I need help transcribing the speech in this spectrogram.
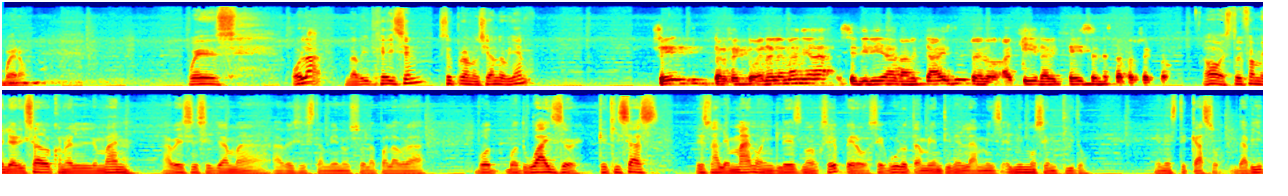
Bueno, pues hola, David Heisen, ¿estoy pronunciando bien? Sí, perfecto. En Alemania se diría David Heisen, pero aquí David Heisen está perfecto. Oh, estoy familiarizado con el alemán. A veces se llama, a veces también uso la palabra Budweiser, que quizás es alemán o inglés, no sé, pero seguro también tiene la, el mismo sentido. En este caso, David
